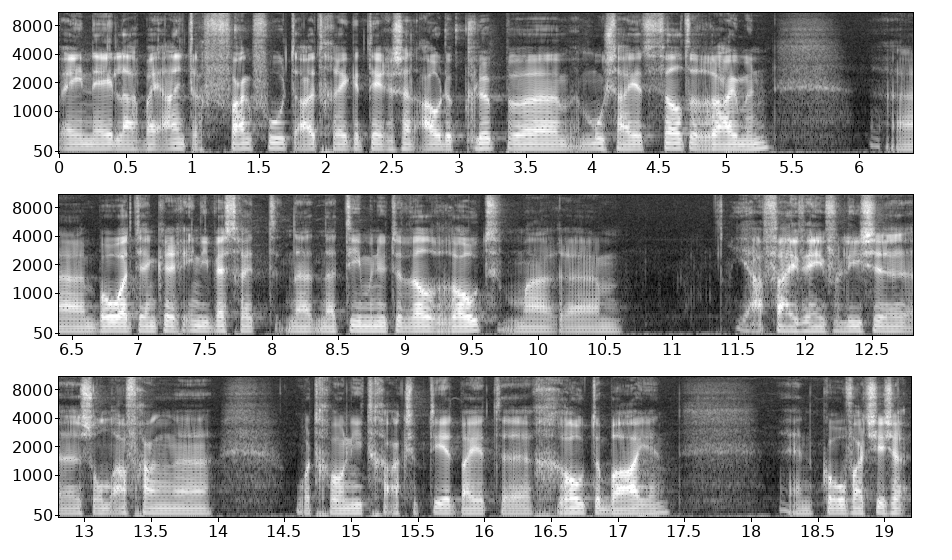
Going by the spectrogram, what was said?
nederlaag bij Eintracht Frankfurt, uitgerekend tegen zijn oude club, uh, moest hij het veld ruimen. Boateng kreeg in die wedstrijd na, na 10 minuten wel rood. Maar ehm, ja, 5-1 verliezen zonder afgang wordt gewoon niet geaccepteerd bij het grote Bayern. En Kovac is er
